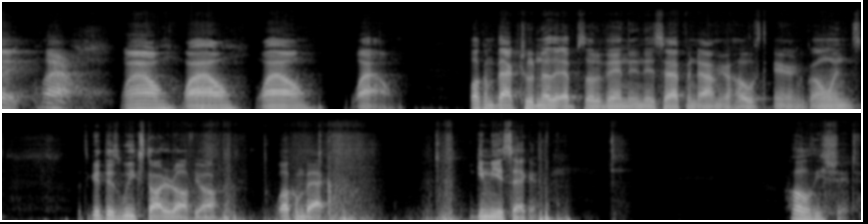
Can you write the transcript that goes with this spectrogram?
right. Wow. Wow. Wow. Wow. Wow. Welcome back to another episode of And Then This Happened. I'm your host, Aaron Goins. Let's get this week started off, y'all. Welcome back. Give me a second. Holy shit.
